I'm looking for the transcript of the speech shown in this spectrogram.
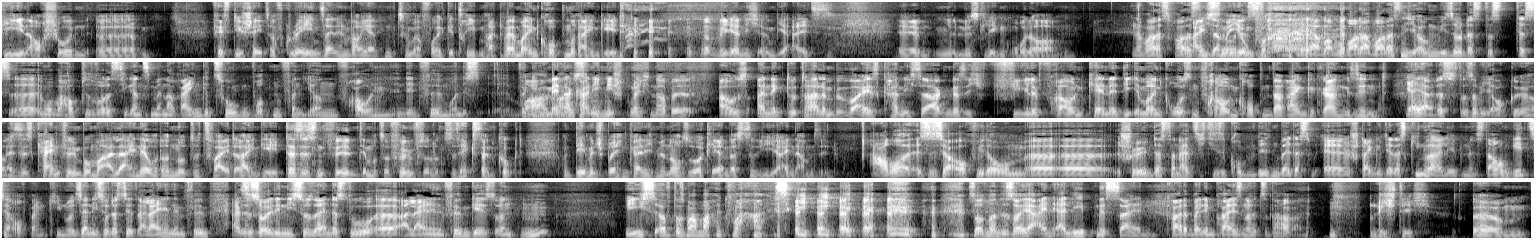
wie ihn auch schon ähm, Fifty Shades of Grey in seinen Varianten zum Erfolg getrieben hat, weil man in Gruppen reingeht. man will ja nicht irgendwie als ähm, Lüstling oder Na, war das, war das Einsame nicht so? Jungfrau. Dass, ja, ja, aber, aber war, da, war das nicht irgendwie so, dass das dass, äh, immer behauptet wurde, dass die ganzen Männer reingezogen wurden von ihren Frauen in den Film? Und es äh, Für war die Männer kann so? ich nicht sprechen, aber aus anekdotalem Beweis kann ich sagen, dass ich viele Frauen kenne, die immer in großen Frauengruppen da reingegangen sind. Ja, ja, das, das habe ich auch gehört. Also es ist kein Film, wo man alleine oder nur zu zweit reingeht. Das ist ein Film, den man zu fünf oder zu sechs dann guckt. Und dementsprechend kann ich mir noch so erklären, dass so die Einnahmen sind. Aber es ist ja auch wiederum äh, äh, schön, dass dann halt sich diese Gruppen bilden, weil das äh, steigert ja das Kinoerlebnis. Darum geht es ja auch beim Kino. Ist ja nicht so, dass du jetzt alleine in dem Film, also es sollte nicht so sein, dass du äh, alleine in den Film gehst und, hm, wie ich es öfters mal mache quasi, sondern es soll ja ein Erlebnis sein, gerade bei den Preisen heutzutage. Richtig. Ähm,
